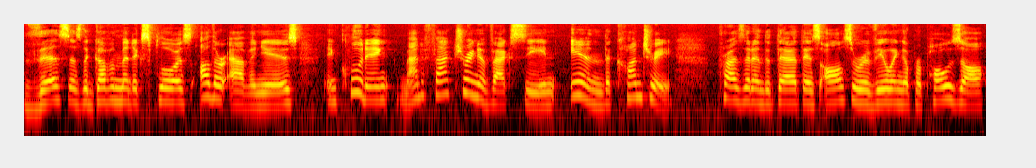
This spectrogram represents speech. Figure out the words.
This as the government explores other avenues, including manufacturing a vaccine in the country. President Duterte is also reviewing a proposal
